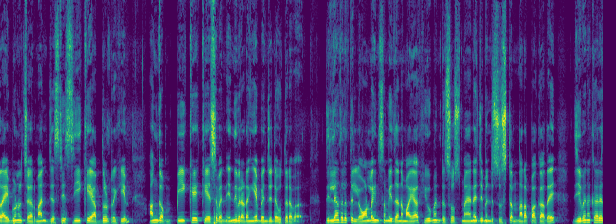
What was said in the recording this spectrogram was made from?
tribunal chairman justice C K Abdul Rahim അംഗം പി കെ കേശവൻ എന്നിവരടങ്ങിയ ബെഞ്ചിന്റെ ഉത്തരവ്. ജില്ലാതലത്തിൽ ഓൺലൈൻ സംവിധാനമായ ഹ്യൂമൻ റിസോഴ്സ് മാനേജ്മെന്റ് സിസ്റ്റം നടപ്പാക്കാതെ ജീവനക്കാരെ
